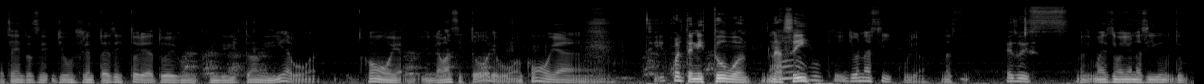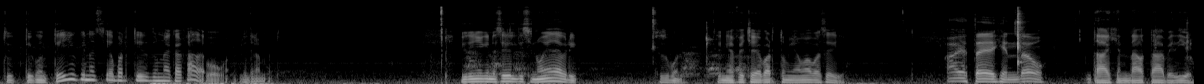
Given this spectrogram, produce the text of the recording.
¿Cachai? Entonces yo frente a esa historia tuve que con- convivir toda mi vida, pues ¿Cómo voy a.? Y la mansa historia, pues ¿Cómo voy a.? Sí, ¿cuál tenés tú? No, Nací. yo nací, Julio. Nací. Eso es. Más encima yo nací, te, te- te conté yo que nací a partir de una cagada, po, literalmente. Yo tenía que nacer el 19 de abril, se supone. Tenía fecha de parto mi mamá para ese día. Ah, ya está agendado. Estaba agendado, estaba pedido.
